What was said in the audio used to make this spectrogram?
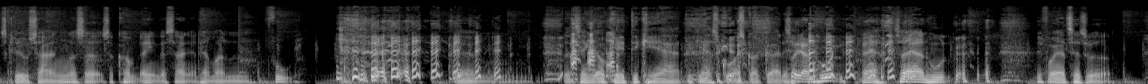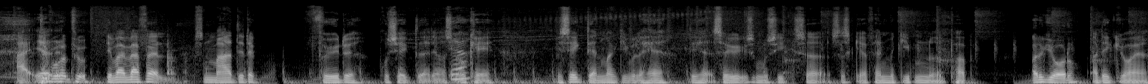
skrive sange, og så, så kom der en, der sang, at han var en fugl. øhm, så tænkte jeg, okay, det kan jeg, det kan jeg sgu også godt gøre det. Så er jeg en hund. Ja, så er jeg en hund. Det får jeg tatoveret. Ej, Det burde du. det var i hvert fald sådan meget det, der fødte projektet, at det var sådan, ja. okay, hvis ikke Danmark de ville have det her seriøse musik, så, så skal jeg fandme give dem noget pop. Og det gjorde du. Og det gjorde jeg.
